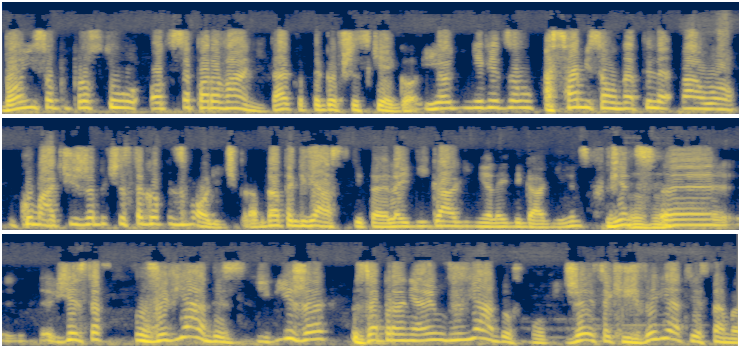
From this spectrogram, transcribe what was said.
bo oni są po prostu odseparowani, tak, od tego wszystkiego. I oni nie wiedzą, a sami są na tyle mało kumaci, żeby się z tego wyzwolić, prawda? Te gwiazdki, te Lady Gagi, nie Lady Gagi. Więc, więc mhm. e, jest tak wywiady z nimi, że zabraniają wywiadów mówić, że jest jakiś wywiad, jest tam, e,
